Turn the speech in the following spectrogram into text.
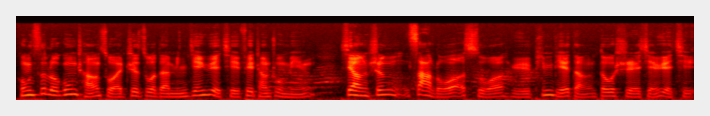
红丝罗工厂所制作的民间乐器非常著名，像笙、萨罗、索与拼别等都是弦乐器。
